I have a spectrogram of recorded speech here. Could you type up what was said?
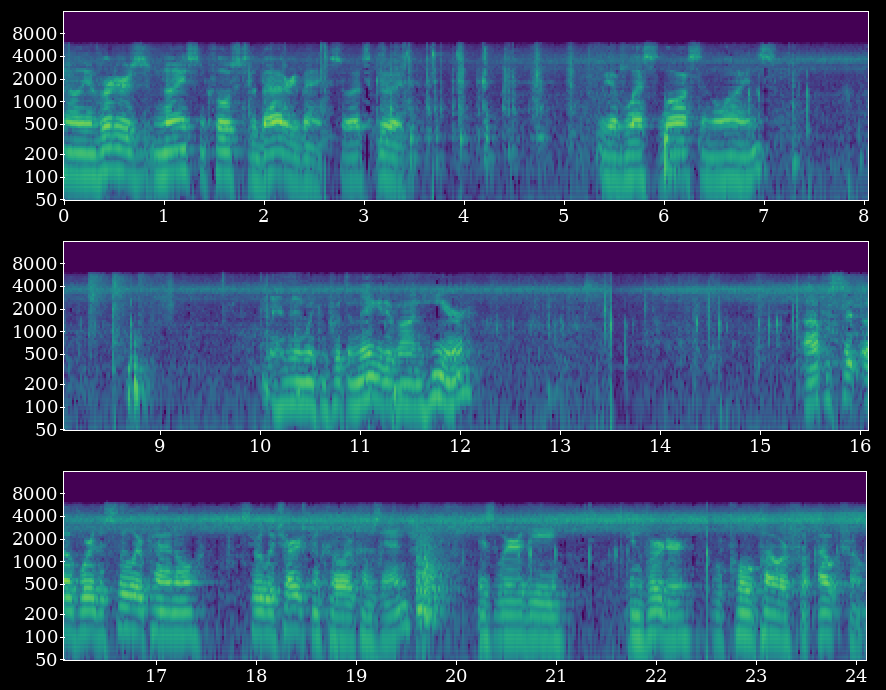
Now the inverter is nice and close to the battery bank, so that's good. We have less loss in the lines. And then we can put the negative on here. Opposite of where the solar panel, solar charge controller comes in, is where the inverter will pull power from, out from.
